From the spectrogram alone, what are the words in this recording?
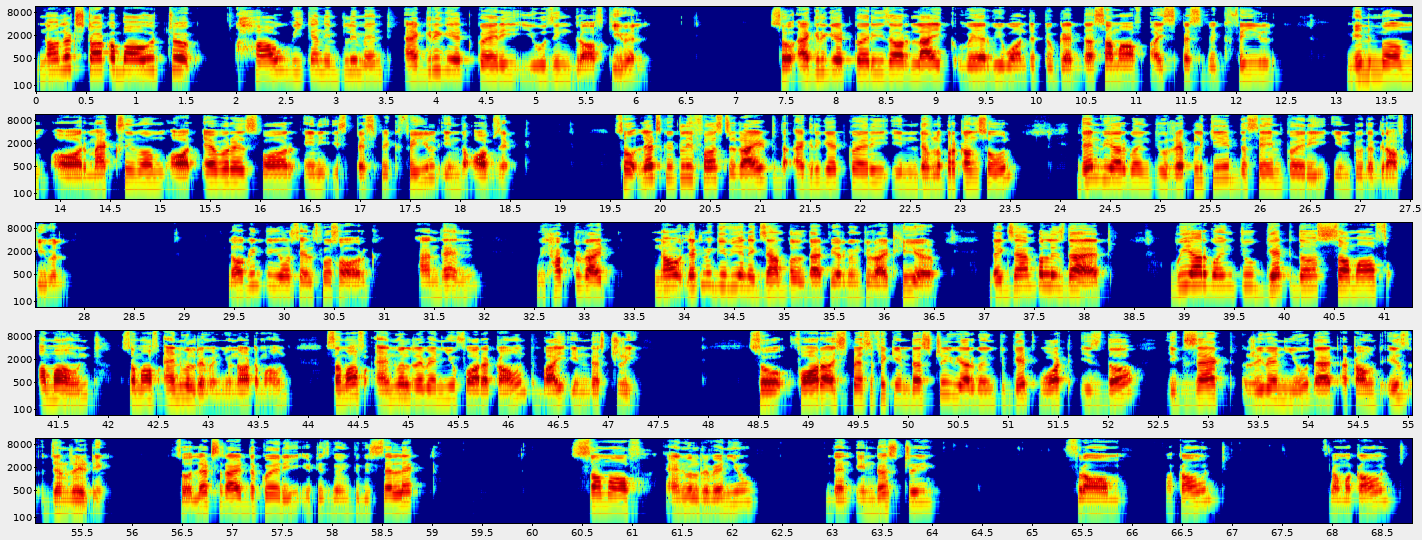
Now let's talk about uh, how we can implement aggregate query using GraphQL. So aggregate queries are like where we wanted to get the sum of a specific field, minimum or maximum or average for any specific field in the object. So let's quickly first write the aggregate query in developer console. Then we are going to replicate the same query into the GraphQL. Log into your Salesforce org and then we have to write. Now let me give you an example that we are going to write here. The example is that we are going to get the sum of amount, sum of annual revenue, not amount, sum of annual revenue for account by industry. So for a specific industry, we are going to get what is the exact revenue that account is generating. So let's write the query. It is going to be select sum of annual revenue, then industry from account, from account,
